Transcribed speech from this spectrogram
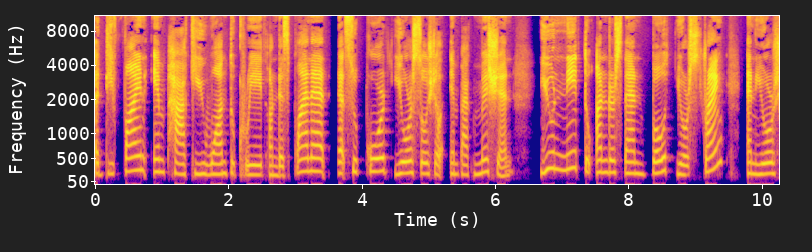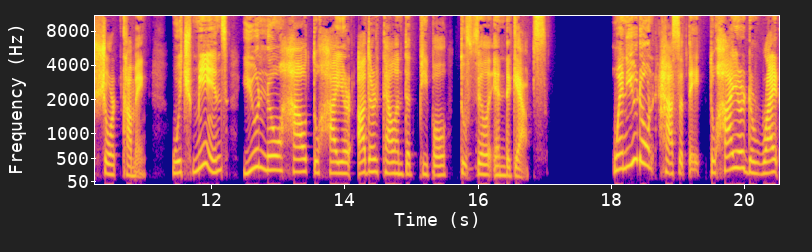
a defined impact you want to create on this planet that support your social impact mission, you need to understand both your strength and your shortcoming, which means you know how to hire other talented people to fill in the gaps. When you don't hesitate to hire the right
